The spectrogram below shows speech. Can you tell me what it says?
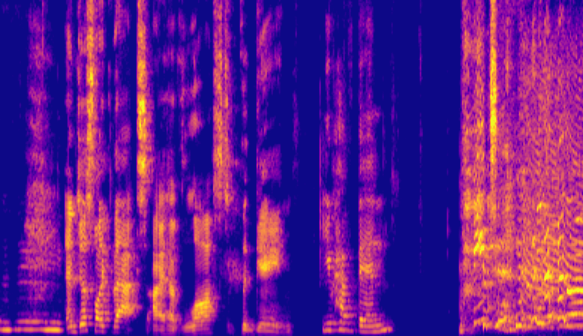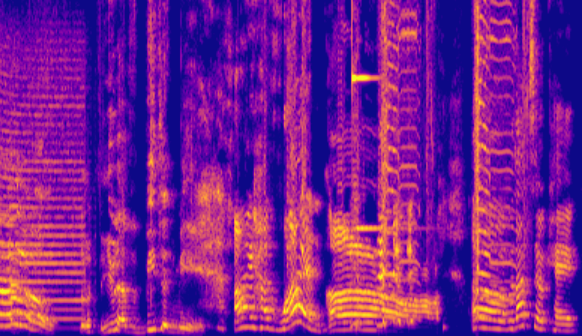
And just like that, I have lost the game. You have been beaten. no! You have beaten me. I have won. Ah! Oh, but that's okay.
